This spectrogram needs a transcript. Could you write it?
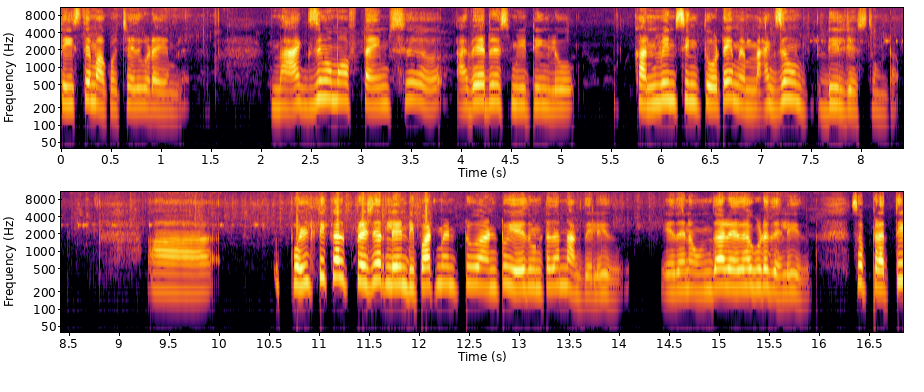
తీస్తే మాకు వచ్చేది కూడా ఏం లేదు. మ్యాక్సిమం ఆఫ్ టైమ్స్ అవేర్నెస్ మీటింగ్లు కన్విన్సింగ్ తోటే మేము మ్యాక్సిమం డీల్ చేస్తూ ఉంటాం. పొలిటికల్ ప్రెషర్ లేని డిపార్ట్మెంట్ అంటూ ఏది ఉంటుందని నాకు తెలియదు ఏదైనా ఉందా లేదా కూడా తెలియదు సో ప్రతి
